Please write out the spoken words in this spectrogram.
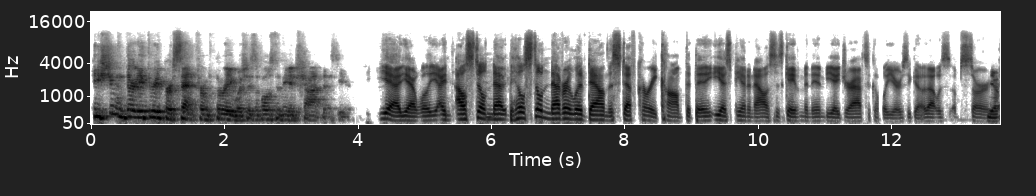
he's shooting 33% from three, which is supposed to be a shot this year. Yeah, yeah. Well, I, I'll still never. He'll still never live down the Steph Curry comp that the ESPN analysis gave him in the NBA draft a couple years ago. That was absurd. Yep.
